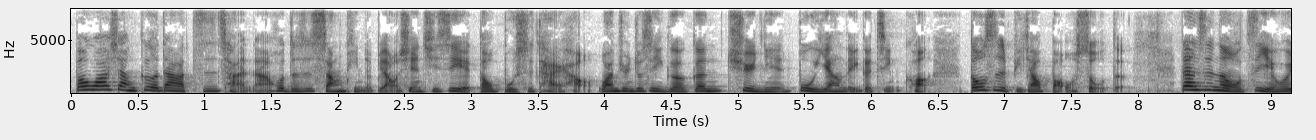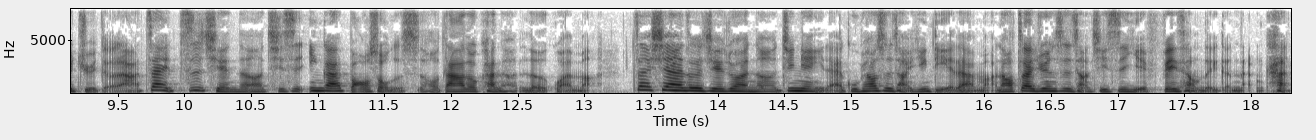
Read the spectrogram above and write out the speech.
包括像各大资产啊，或者是商品的表现，其实也都不是太好，完全就是一个跟去年不一样的一个情况，都是比较保守的。但是呢，我自己也会觉得啦，在之前呢，其实应该保守的时候，大家都看得很乐观嘛。在现在这个阶段呢，今年以来股票市场已经跌烂嘛，然后债券市场其实也非常的一个难看。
